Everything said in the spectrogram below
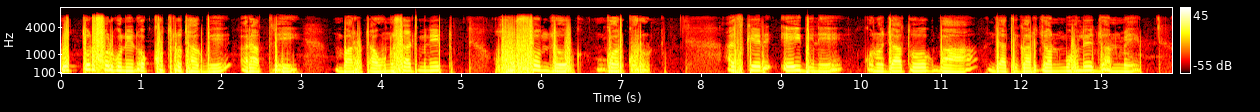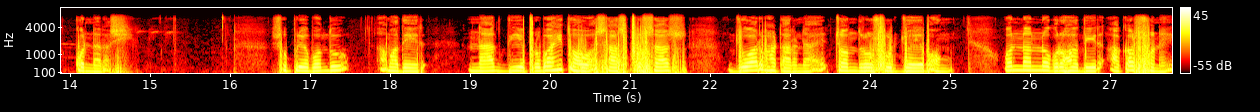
উত্তর ফলগুনি নক্ষত্র থাকবে রাত্রি বারোটা উনষাট মিনিট। হর্ষণযোগ গড়করণ আজকের এই দিনে কোনো জাতক বা জাতিকার জন্ম হলে জন্মে কন্যা রাশি। সুপ্রিয় বন্ধু, আমাদের নাক দিয়ে প্রবাহিত হওয়া শ্বাস প্রশ্বাস জোয়ার ভাটার ন্যায় চন্দ্র, সূর্য এবং অন্যান্য গ্রহাদির আকর্ষণে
